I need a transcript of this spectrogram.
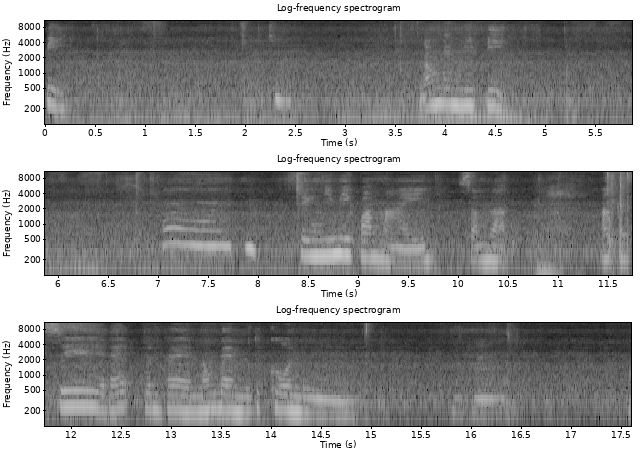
ปีก น้องแมนมีปีกเพลงนี้มีความหมายสำหรับอากาเซ่และแฟนๆน้องแบมทุกคนนะคะอ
